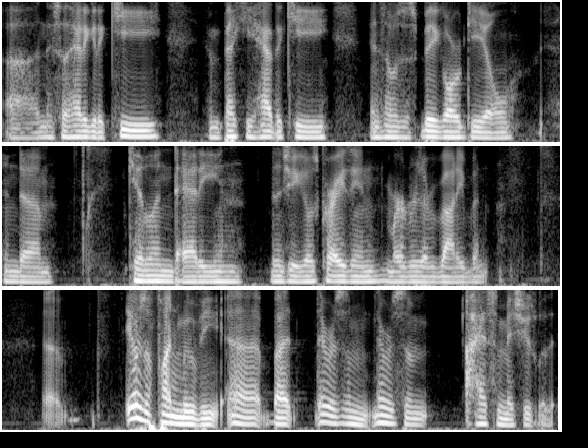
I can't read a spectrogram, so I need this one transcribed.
Uh, and they so they had to get a key, and Becky had the key, and so it was this big ordeal, and um, killing Daddy, and then she goes crazy and murders everybody. But uh, it was a fun movie, uh, but there was some there was some I had some issues with it.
